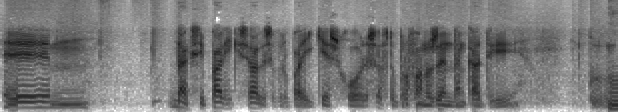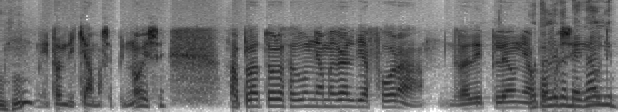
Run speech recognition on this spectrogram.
Ε, εντάξει, υπάρχει και σε άλλες ευρωπαϊκές χώρες. Αυτό προφανώς δεν ήταν κάτι που ήταν δικιά μας επινόηση. Απλά τώρα θα δούμε μια μεγάλη διαφορά. Δηλαδή πλέον η Όταν λέτε μεγάλη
